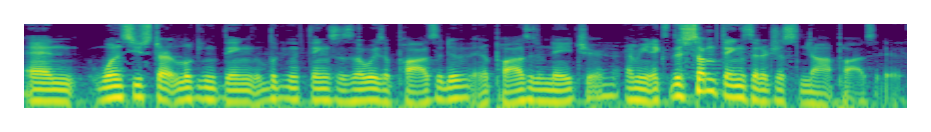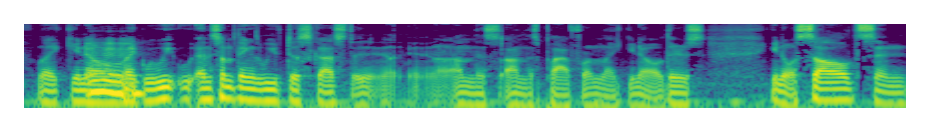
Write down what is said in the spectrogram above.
And once you start looking thing looking at things as always a positive in a positive nature. I mean, there's some things that are just not positive. Like you know, like we and some things we've discussed uh, on this on this platform. Like you know, there's you know assaults and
